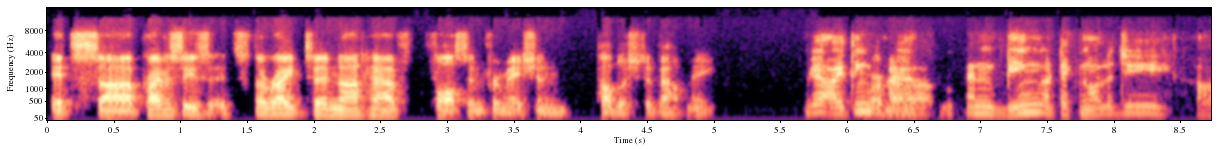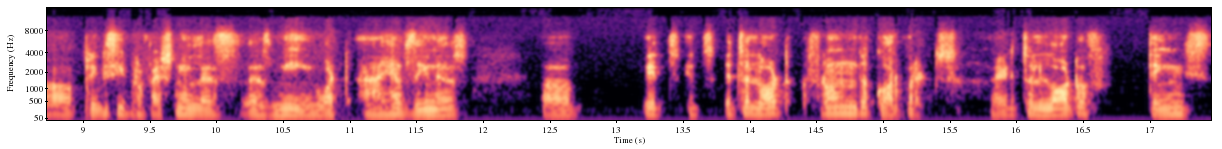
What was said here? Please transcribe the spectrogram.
it's uh, privacy. It's the right to not have false information published about me yeah i think uh, and being a technology uh, privacy professional as as me what i have seen is uh, it's it's it's a lot from the corporates right? It's a lot of things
